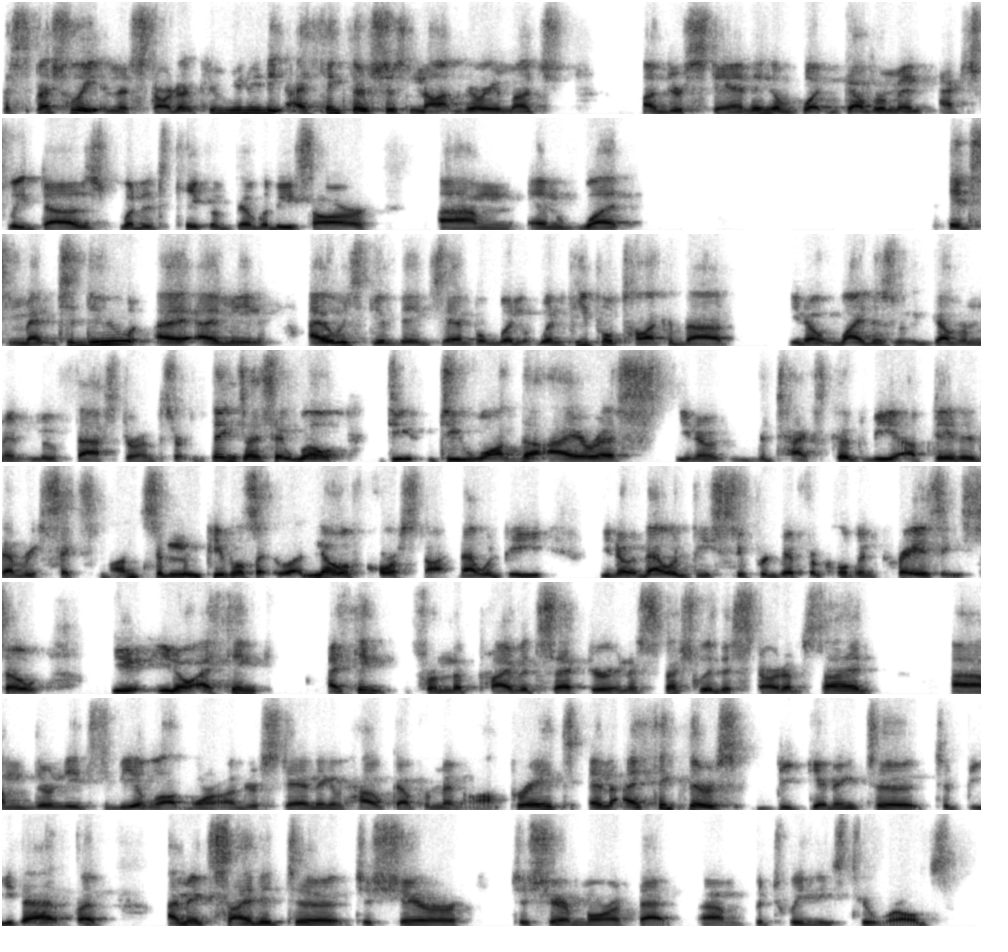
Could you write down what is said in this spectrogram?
especially in the startup community, I think there's just not very much understanding of what government actually does, what its capabilities are, um, and what it's meant to do. I, I, mean, I always give the example when when people talk about, you know, why doesn't the government move faster on certain things? I say, well, do you, do you want the IRS, you know, the tax code to be updated every six months? And people say, well, no, of course not. That would be, you know, that would be super difficult and crazy. So, you, you know, I think I think from the private sector and especially the startup side, um, there needs to be a lot more understanding of how government operates, and I think there's beginning to to be that. But I'm excited to to share to share more of that um, between these two worlds.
